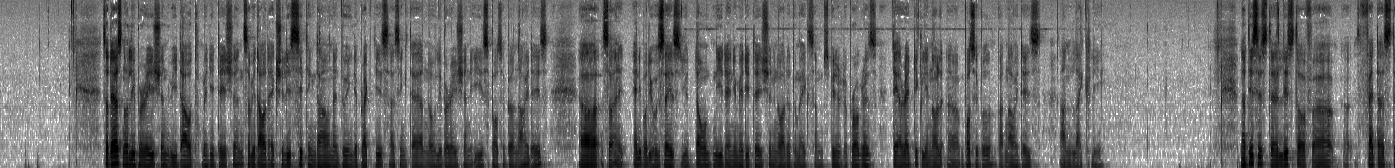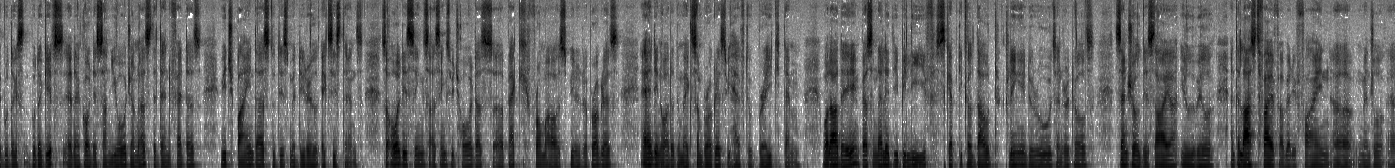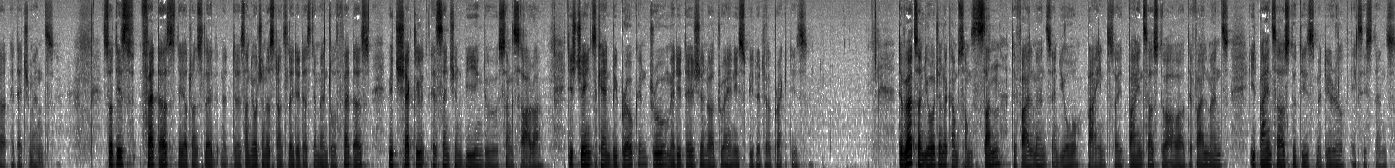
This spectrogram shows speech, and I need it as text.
So there's no liberation without meditation. So without actually sitting down and doing the practice, I think there no liberation is possible nowadays. Uh, so anybody who says you don't need any meditation in order to make some spiritual progress, theoretically no, uh, possible, but nowadays unlikely. Now this is the list of uh, uh, fetters the Buddha, Buddha gives. Uh, they're called the sanyojanas, the ten fetters, which bind us to this material existence. So all these things are things which hold us back from our spiritual progress. And in order to make some progress, we have to break them. What are they? Personality, belief, skeptical doubt, clinging to rules and rituals, sensual desire, ill will, and the last five are very fine uh, mental uh, attachments. So these fetters, they are translated, the Sanyojanas translated as the mental fetters, which shackle a sentient being to samsara. These chains can be broken through meditation or through any spiritual practice. The word sanyojana comes from sun, defilements, and yo, bind. So it binds us to our defilements, it binds us to this material existence.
